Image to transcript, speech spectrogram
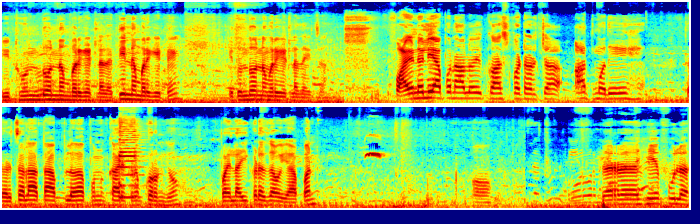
इथून दोन नंबर गेटला जाय तीन नंबर गेट आहे. इथून दोन नंबर गेटला जायचं. फायनली आपण आलोय कास पठारच्या आतमध्ये. तर चला आता आपलं आपण कार्यक्रम करून घेऊ. पहिला इकडं जाऊया आपण. हो. तर हे फुलं.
